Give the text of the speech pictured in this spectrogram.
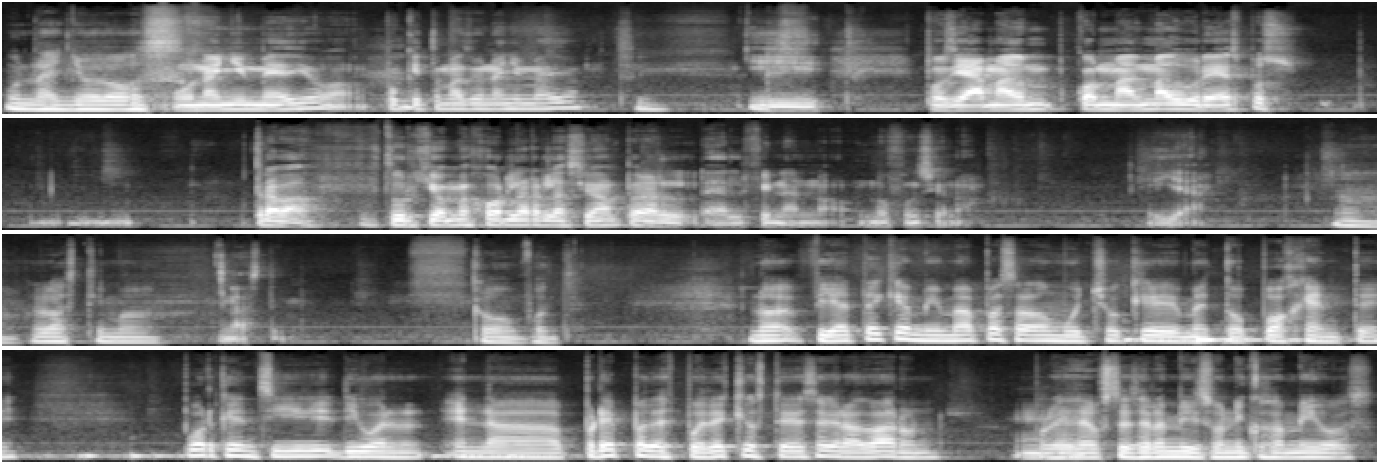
Un año o dos. un año y medio, un poquito más de un año y medio. Sí. Y pues ya más, con más madurez, pues trabajo. Surgió mejor la relación, pero al, al final no, no funcionó. Y ya, Ah, lástima. lástima. Como ponte. No, fíjate que a mí me ha pasado mucho que me topo a gente, porque en sí, digo, en, en la prepa, después de que ustedes se graduaron, porque Ujú. ustedes eran mis únicos amigos,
